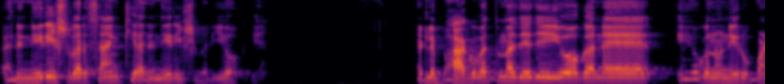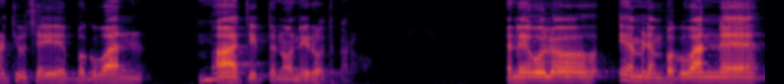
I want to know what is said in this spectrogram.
અને નિરીશ્વર સાંખ્ય અને નિરીશ્વર યોગ. એટલે ભાગવતમાં જે જે યોગ અને યોગનું નિરૂપણ થયું છે, એ ભગવાનમાં ચિત્તનો નિરોધ કરવો અને ઓલો એમણે ભગવાનને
